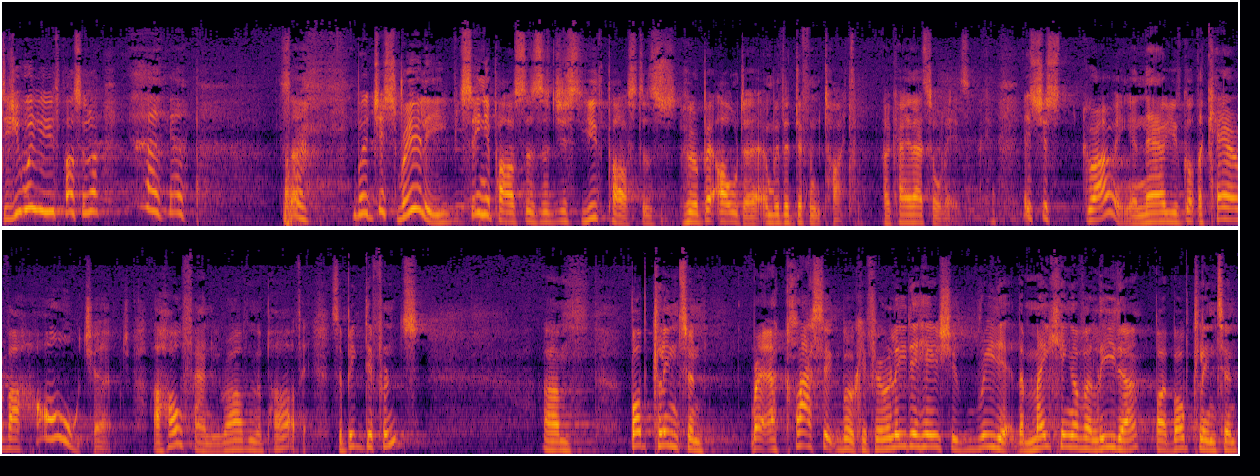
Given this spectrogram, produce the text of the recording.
Did you were you youth pastor? Yeah, yeah. So, we're just really, senior pastors are just youth pastors who are a bit older and with a different title. Okay, that's all it is. It's just growing, and now you've got the care of a whole church, a whole family, rather than a part of it. It's a big difference. Um, Bob Clinton wrote a classic book. If you're a leader here, you should read it. The Making of a Leader by Bob Clinton.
